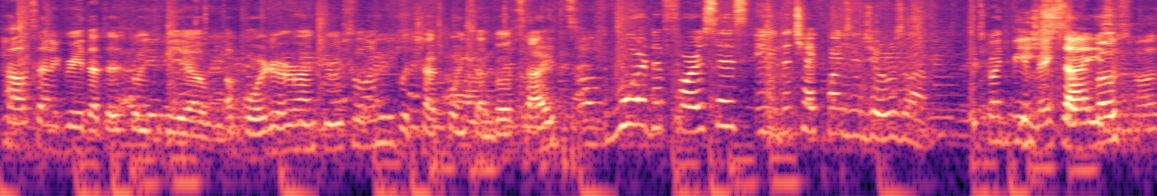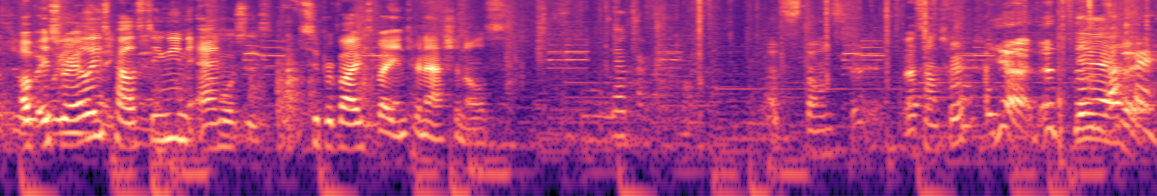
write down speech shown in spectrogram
Palestine agreed that there's going to be a, a border around Jerusalem with checkpoints on both sides. Who are the forces in the checkpoints in Jerusalem? It's going to be a mix of both of Israelis, Palestinian, and supervised by internationals. Okay. That sounds fair. That sounds fair? Yeah, that sounds yeah. fair.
